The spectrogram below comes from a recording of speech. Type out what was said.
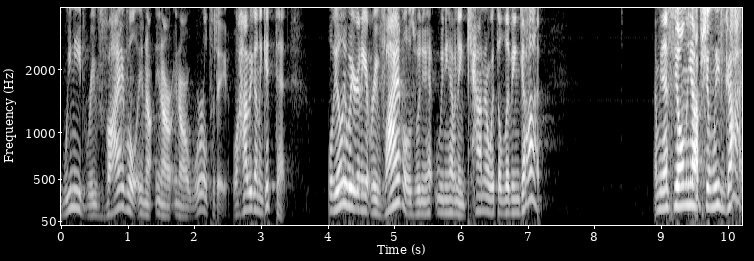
we need revival in our, in our, in our world today. Well, how are we going to get that? Well, the only way you're going to get revival is when you, ha- when you have an encounter with the living God. I mean, that's the only option we've got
